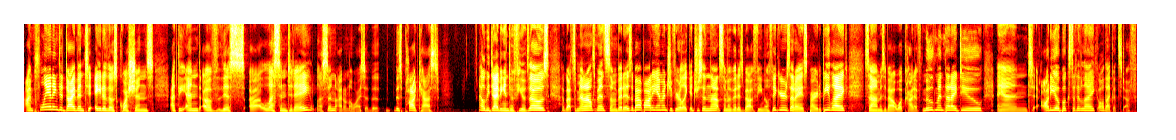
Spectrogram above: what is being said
I'm planning to dive into eight of those questions at the end of this uh, lesson today. Lesson? I don't know why I said that. This podcast. I'll be diving into a few of those. I've got some announcements. Some of it is about body image if you're like interested in that. Some of it is about female figures that I aspire to be like. Some is about what kind of movement that I do and audiobooks that I like, all that good stuff.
